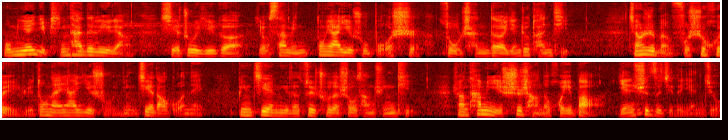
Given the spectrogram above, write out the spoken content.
我们也以平台的力量协助一个由三名东亚艺术博士组成的研究团体，将日本浮世绘与东南亚艺术引介到国内，并建立了最初的收藏群体，让他们以市场的回报延续自己的研究。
